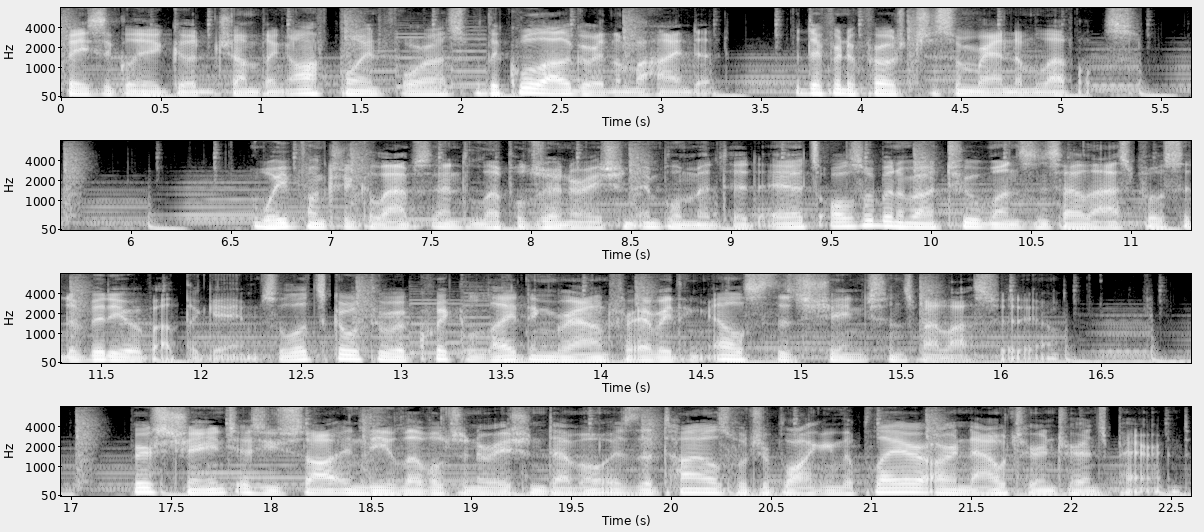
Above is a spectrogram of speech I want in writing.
Basically a good jumping off point for us with a cool algorithm behind it, a different approach to some random levels. Wave function collapse and level generation implemented, it's also been about two months since I last posted a video about the game, so let's go through a quick lightning round for everything else that's changed since my last video. First change, as you saw in the level generation demo, is the tiles which are blocking the player are now turned transparent.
